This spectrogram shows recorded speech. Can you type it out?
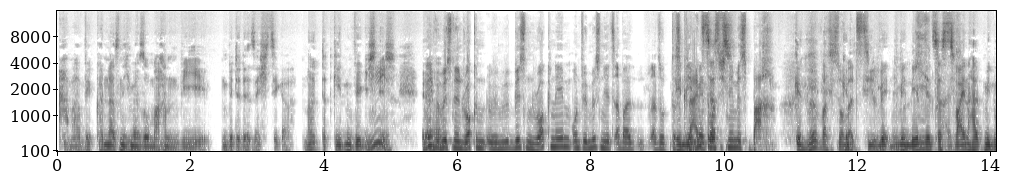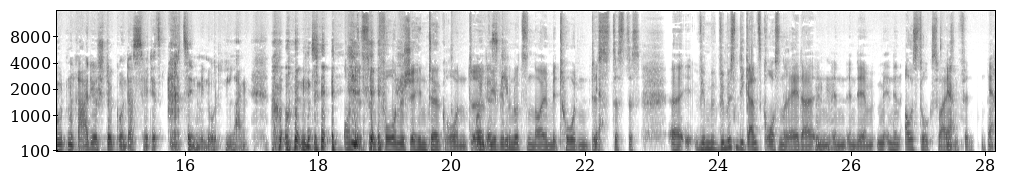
aber wir können das nicht mehr so machen wie Mitte der 60er, ne? Das geht nun wirklich Nee. nicht. nee, Ja. wir müssen den Rock, wir müssen Rock nehmen und wir müssen jetzt aber, also das Kleinste, das- was ich nehme, ist Bach, Gen- ne, was ich so als Ziel wir, mitnehme. wir nehmen jetzt das zweieinhalb Minuten Radiostück und das wird jetzt 18 Minuten lang. Und, und das symphonische Hintergrund. Und äh, es wir, wir benutzen neue Methoden. Das, das, das, äh, wir, wir müssen die ganz großen Räder in, Mhm. in, in, dem, in den Ausdrucksweisen Ja. finden. Ja.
